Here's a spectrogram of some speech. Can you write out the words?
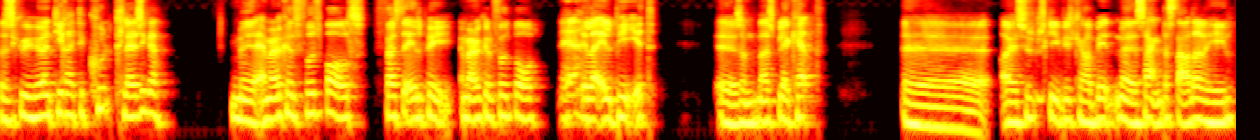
og så skal vi høre en direkte kult klassiker med American Footballs første LP, American Football, ja. eller LP1, øh, som den også bliver kaldt. Øh, og jeg synes måske, vi skal hoppe ind med sang, der starter det hele.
